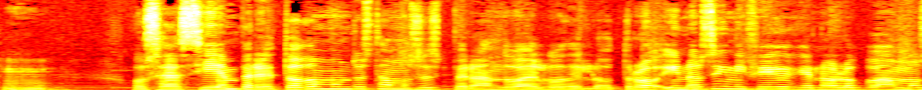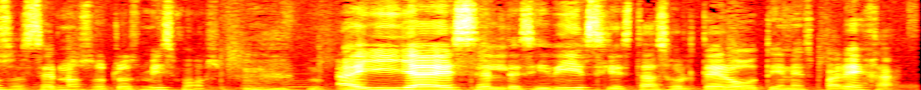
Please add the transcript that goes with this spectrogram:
O sea, siempre, todo mundo estamos esperando algo del otro y no significa que no lo podamos hacer nosotros mismos. Ahí ya es el decidir si estás soltero o tienes pareja.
